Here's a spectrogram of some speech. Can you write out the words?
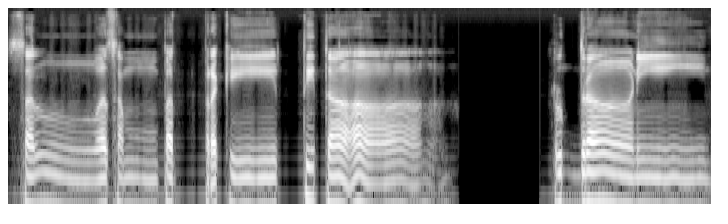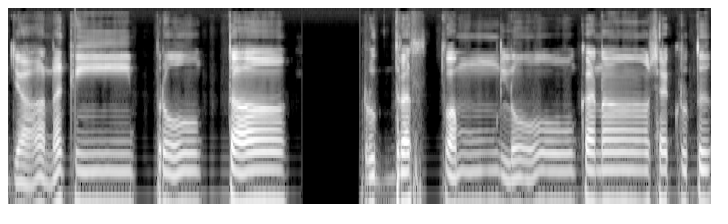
सर्वसम्पत्प्रकीर्तिता रुद्राणी जानकी प्रोक्ता लोकनाशकृत्।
